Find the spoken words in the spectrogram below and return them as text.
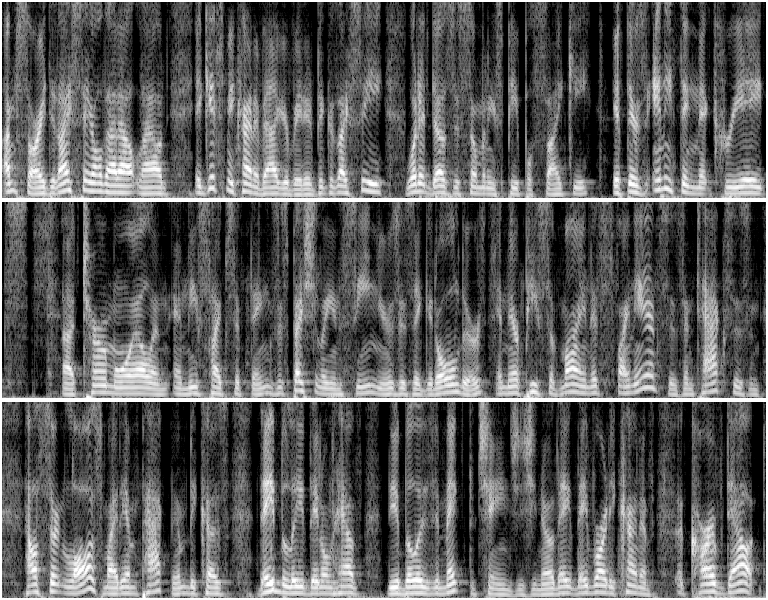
I'm sorry, did I say all that out loud? It gets me kind of aggravated because I see what it does to so many people's psyche. If there's anything that creates uh, turmoil and, and these types of things, especially in seniors as they get older, and their peace of mind, it's finances and taxes and how certain laws might impact them because they believe they don't have the ability to make the changes. You know, they, they've already kind of carved out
